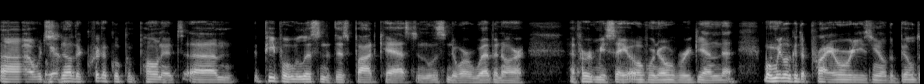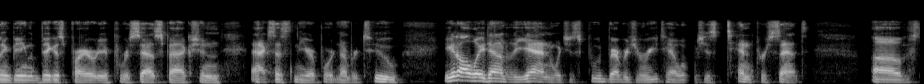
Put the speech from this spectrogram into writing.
Uh, which yeah. is another critical component. Um, people who listen to this podcast and listen to our webinar have heard me say over and over again that when we look at the priorities, you know, the building being the biggest priority for satisfaction, access in the airport number two, you get all the way down to the end, which is food, beverage, and retail, which is 10% of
